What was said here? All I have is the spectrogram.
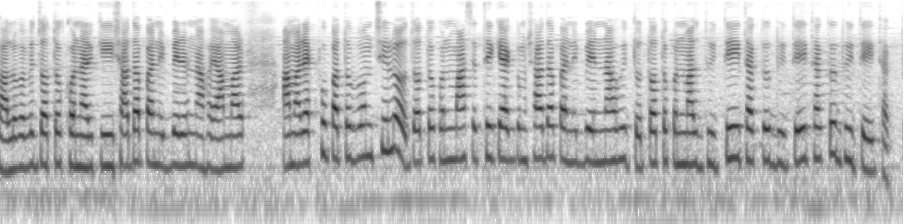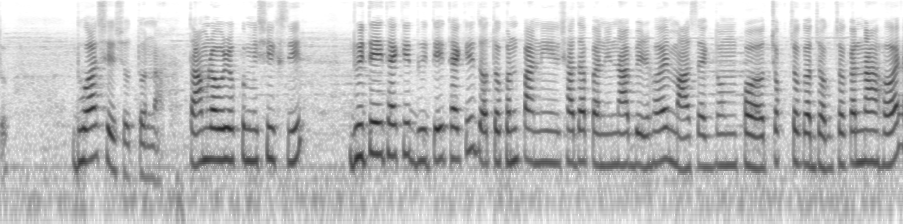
ভালোভাবে যতক্ষণ আর কি সাদা পানি বের না হয়। আমার আমার এক ফুপাতো বোন ছিল, যতক্ষণ মাছের থেকে একদম সাদা পানি বের না হইতো, ততক্ষণ মাছ ধুইতেই থাকতো ধুইতেই থাকতো ধুইতেই থাকতো। ধোয়া শেষ হতো না। তা আমরা ওইরকমই শিখছি। ধুইতেই থাকি ধুইতেই থাকি। যতক্ষণ পানি, সাদা পানি না বের হয়, মাছ একদম চকচকা, ঝকঝকা না হয়,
